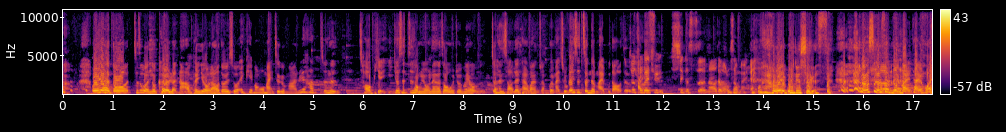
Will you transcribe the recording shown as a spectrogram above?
我有很多，就是我很多客人啊、朋友，然后都会说，哎、可以帮我买这个吗？因为它真的超便宜。就是自从有那个之后，我就没有，就很少在台湾的专柜买，除非是真的买不到的就。除非去试个色，然后在网络上买。我 我也不会去试个色，然后试个色没买太坏。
